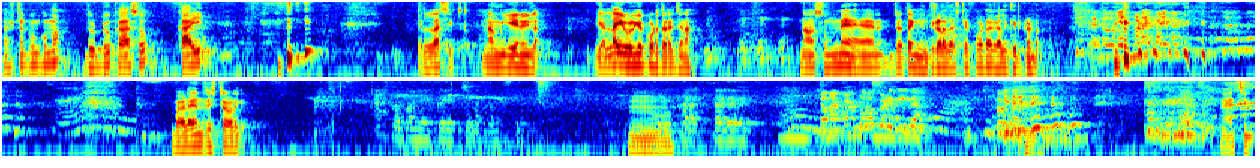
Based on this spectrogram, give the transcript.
ಅರ್ಶಿನ ಕುಂಕುಮ, ದುಡ್ಡು, ಕಾಸು, ಕಾಯಿ? ಎಲ್ಲ ಸಿಕ್ತು. ನಮಗೇನು ಇಲ್ಲ. ಎಲ್ಲ ಇವಳಿಗೆ ಕೊಡ್ತಾರೆ ಜನ. ನಾವು ಸುಮ್ಮನೆ ಜೊತೆಗೆ ನಿಂತ್ಕೊಳ್ಳೋದಷ್ಟೇ ಫೋಟೋ ಅಲ್ಲಿ ಕಿರ್ಕೊಂಡು ಬಳೆ ಅಂದ್ರೆ ಇಷ್ಟ ಅವಳಿಗೆ. ಹ್ಞೂ ಮ್ಯಾಚಿಂಗ್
